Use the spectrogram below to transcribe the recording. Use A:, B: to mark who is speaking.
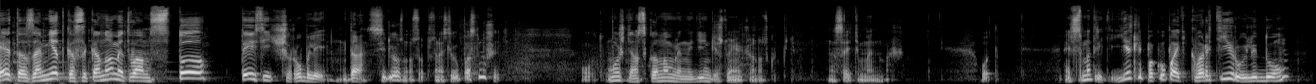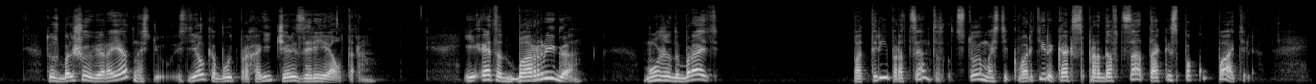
A: Эта заметка сэкономит вам 100 тысяч рублей. Да, серьезно, собственно, если вы послушаете. Вот. Можете на сэкономленные деньги что-нибудь у нас купить на сайте Майнмаш. Вот. Значит, смотрите, если покупать квартиру или дом, то с большой вероятностью сделка будет проходить через риэлтора. И этот барыга может брать по 3% от стоимости квартиры как с продавца, так и с покупателя.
